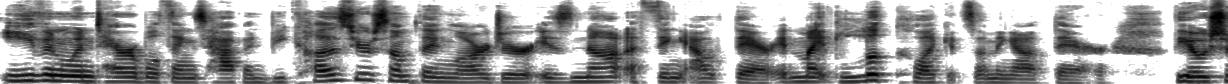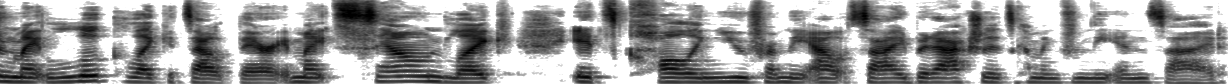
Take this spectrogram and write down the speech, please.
even when terrible things happen, because you're something larger is not a thing out there. It might look like it's something out there. The ocean might look like it's out there. It might sound like it's calling you from the outside, but actually it's coming from the inside.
